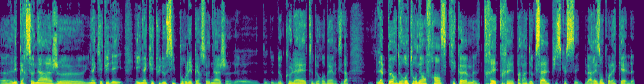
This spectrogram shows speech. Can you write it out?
euh, les personnages, euh, une inquiétude et, et, une inquiétude aussi pour les personnages euh, de, de, Colette, de Robert, etc. La peur de retourner en France, qui est quand même très très paradoxal puisque c'est la raison pour laquelle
